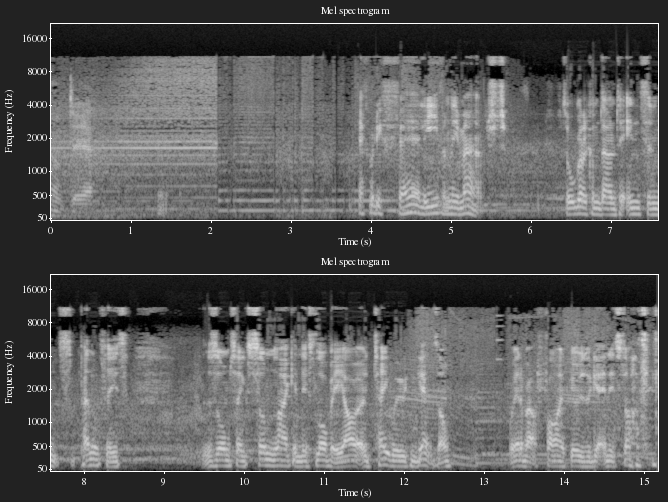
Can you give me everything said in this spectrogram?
Oh dear. Everybody fairly evenly matched. So we're going to come down to incidents, and penalties. I'm saying, some lag in this lobby. Oh, I'll take where we can get some. We had about five goes of getting it started.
